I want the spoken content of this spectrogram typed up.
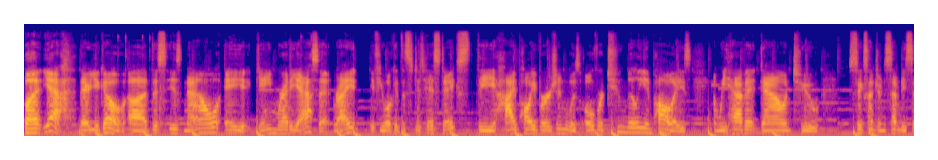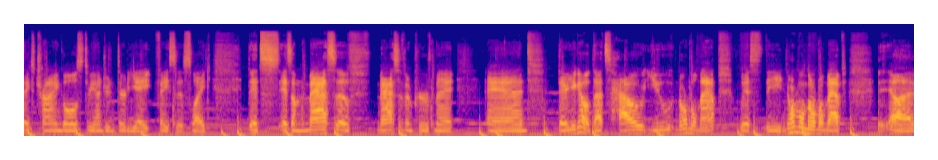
But yeah, there you go. Uh, this is now a game ready asset, right? If you look at the statistics, the high poly version was over 2 million polys, and we have it down to 676 triangles, 338 faces. Like it's it's a massive massive improvement and there you go. That's how you normal map with the normal normal map uh,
